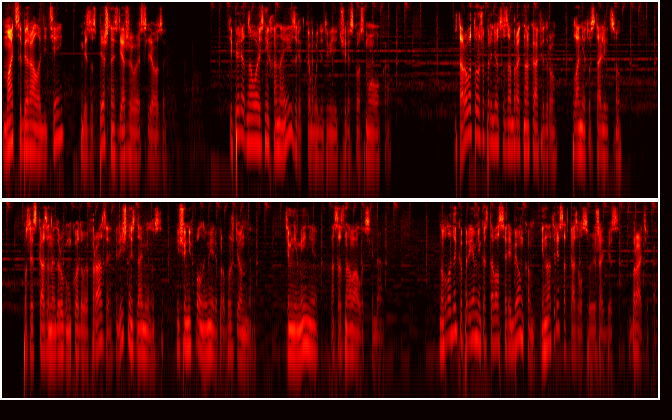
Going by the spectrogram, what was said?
Мать собирала детей, безуспешно сдерживая слезы. Теперь одного из них она изредка будет видеть через космооко. Второго тоже придется забрать на кафедру, планету-столицу. После сказанной другом кодовой фразы, личность Доминуса, еще не в полной мере пробужденная, тем не менее осознавала себя. Но владыка-преемник оставался ребенком и наотрез отказывался уезжать без братика.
